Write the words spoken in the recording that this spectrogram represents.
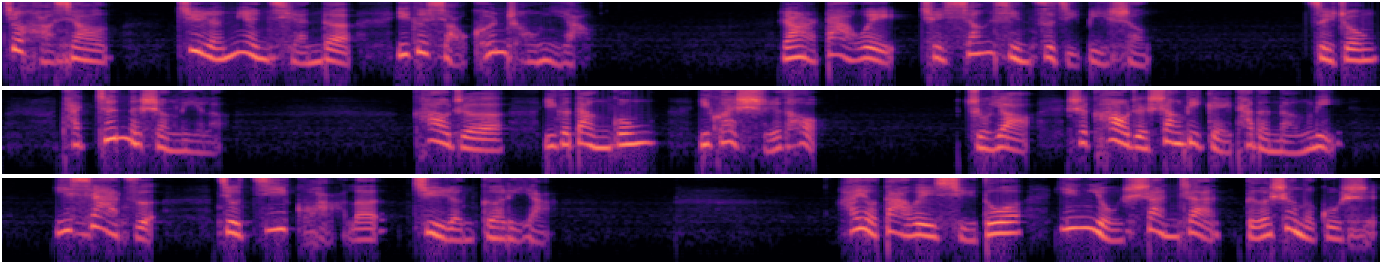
就好像。巨人面前的一个小昆虫一样。然而大卫却相信自己必胜，最终他真的胜利了。靠着一个弹弓、一块石头，主要是靠着上帝给他的能力，一下子就击垮了巨人歌利亚。还有大卫许多英勇善战得胜的故事，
